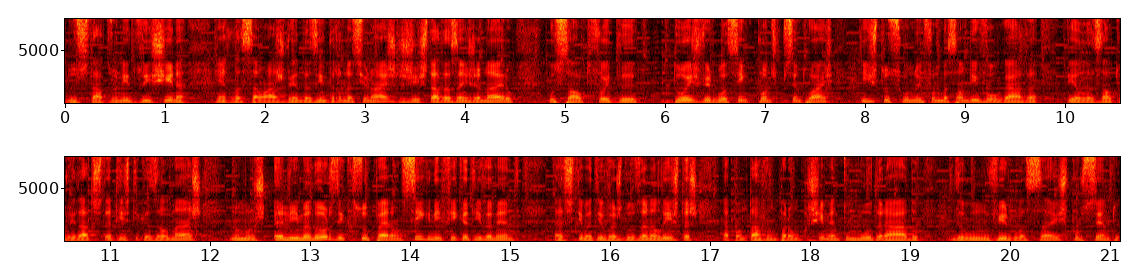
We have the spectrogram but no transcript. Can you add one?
dos Estados Unidos e China. Em relação às vendas internacionais registadas em janeiro, o salto foi de 2,5 pontos percentuais, isto segundo a informação divulgada pelas autoridades estatísticas alemãs, números animadores e que superam significativamente as estimativas dos analistas, apontavam para um crescimento moderado de 1,6%.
